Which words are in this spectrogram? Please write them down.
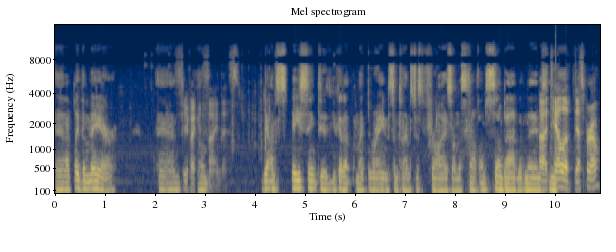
and I played the mayor. And Let's see if I can um, find this. Yeah, I'm spacing, dude. You gotta. My brain sometimes just fries on the stuff. I'm so bad with names. Uh, Tale of Despereaux.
